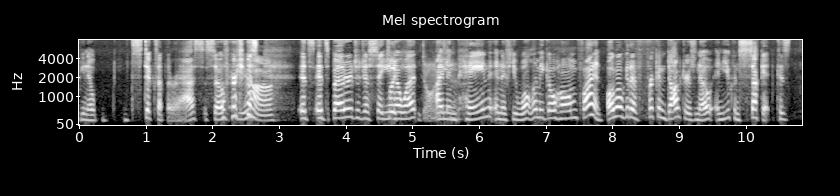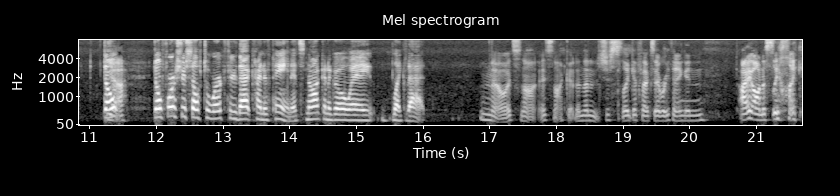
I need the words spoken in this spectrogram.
you know, sticks up their ass. So they're just Yeah. it's it's better to just say, you like, know what? I'm in pain and if you won't let me go home, fine. I'll go get a freaking doctor's note and you can suck it cuz don't Yeah. don't force yourself to work through that kind of pain. It's not going to go away like that. No, it's not. It's not good. And then it just like affects everything. And I honestly like,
